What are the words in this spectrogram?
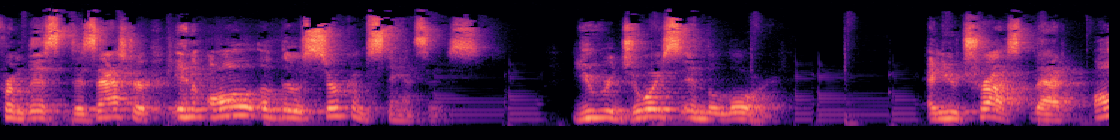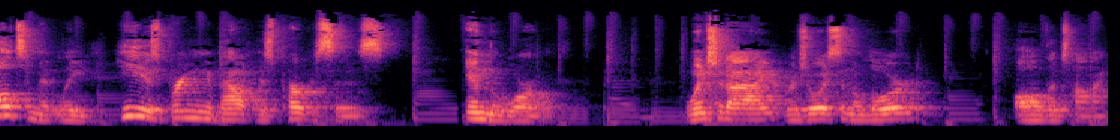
from this disaster. In all of those circumstances, you rejoice in the Lord and you trust that ultimately He is bringing about His purposes in the world. When should I rejoice in the Lord? All the time.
